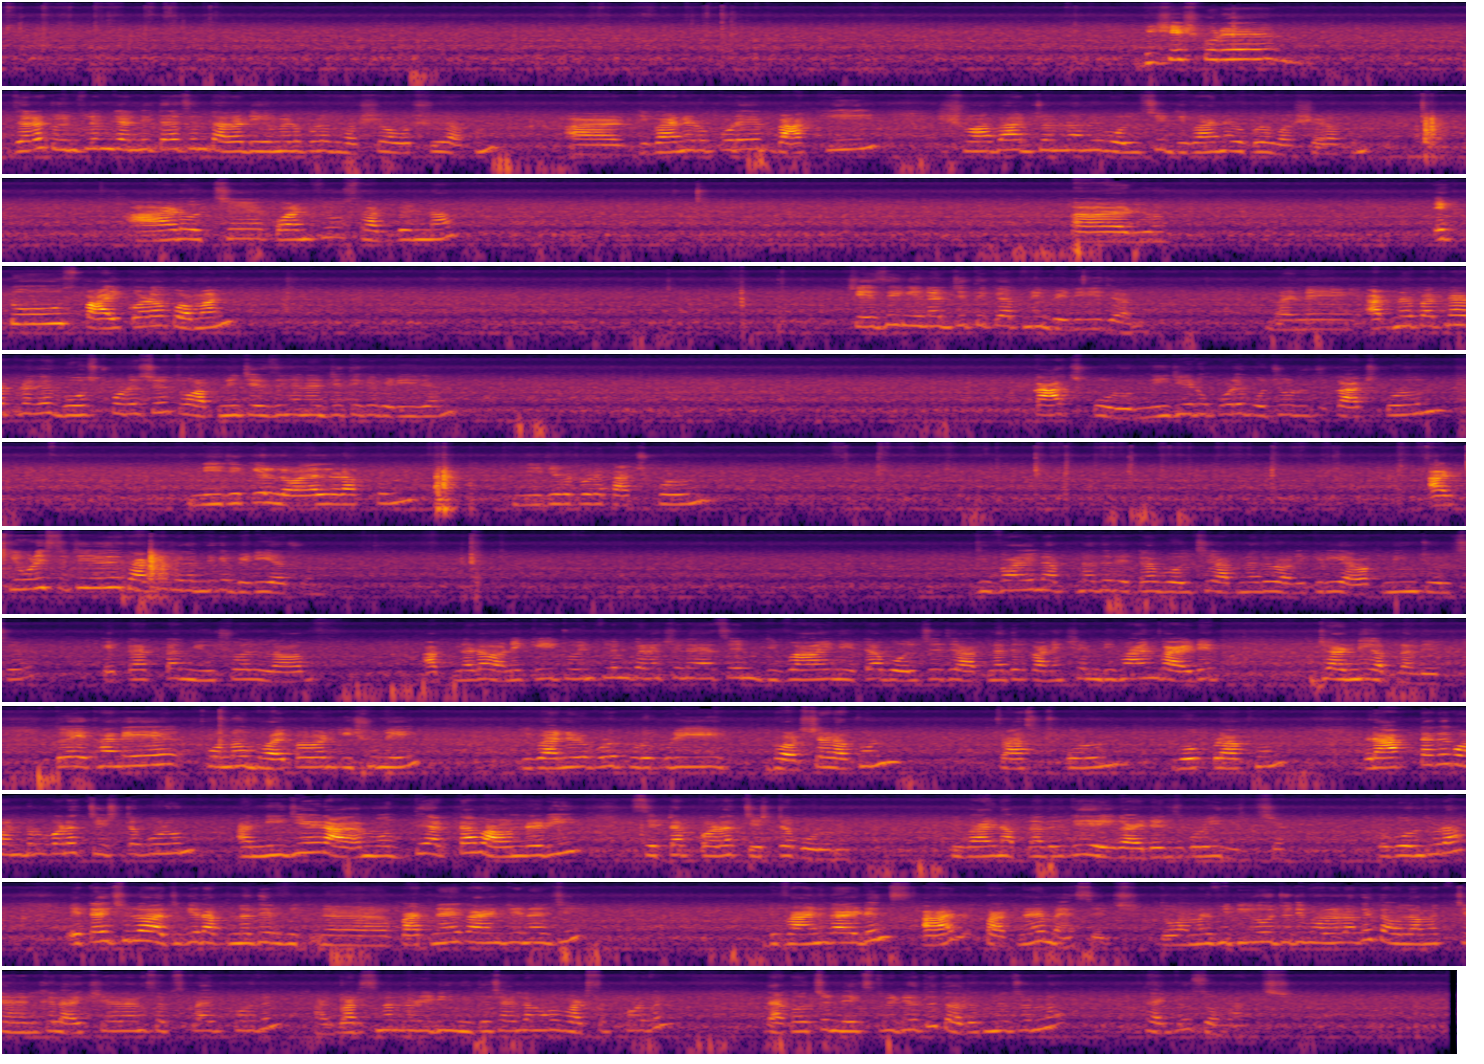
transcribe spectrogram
বিশেষ করে যারা টুইন ফ্লেম জার্নিতে আছেন, তারা ডিএমের উপরে ভরসা অবশ্যই রাখুন। আর ডিভাইনের উপরে বাকি সবার জন্য আমি বলছি ডিভাইনের উপরে ভরসা রাখুন। আর হচ্ছে কনফিউজ থাকবেন না। আর একটু স্পাই করা কমান। চেজিং এনার্জি থেকে আপনি বেরিয়ে যান। মানে আপনার পার্টনার আপনাকে গোস্ট করেছে, তো আপনি চেজিং এনার্জি থেকে বেরিয়ে যান। কাজ করুন, নিজের উপরে প্রচুর কাজ করুন, নিজেকে লয়াল রাখুন, নিজের উপরে কাজ করুন। আর কিউরিসিটি যদি থাকে, সেখান থেকে বেরিয়ে আসুন। ডিভাইন আপনাদের এটা বলছে, আপনাদের অনেকেরই অ্যাওয়াকনিং চলছে। এটা একটা মিউচুয়াল লাভ আপনারা অনেকেই টুইন ফ্লেম কানেকশনে আছেন ডিভাইন এটা বলছে যে আপনাদের কানেকশন ডিভাইন গাইডেড জার্নি আপনাদের। তো এখানে কোনো ভয় পাওয়ার কিছু নেই। ডিভাইনের উপরে পুরোপুরি ভরসা রাখুন ট্রাস্ট করুন হোপ রাখুন। রাগটাকে কন্ট্রোল করার চেষ্টা করুন আর নিজের মধ্যে একটা বাউন্ডারি সেট করার চেষ্টা করুন। ডিভাইন আপনাদেরকে এই গাইডেন্সগুলোই দিচ্ছে। তো বন্ধুরা এটাই ছিল আজকের আপনাদের পার্টনারের কারেন্ট এনার্জি ডিভাইন গাইডেন্স আর পার্টনারের মেসেজ তো আমার ভিডিও যদি ভালো লাগে, তাহলে আমার চ্যানেলকে লাইক শেয়ার অ্যান্ড সাবস্ক্রাইব করবেন। আর পার্সোনাল রিডিং নিতে চাইলে আমাকে হোয়াটসঅ্যাপ করবেন। দেখা হচ্ছে নেক্সট ভিডিওতে ততক্ষণের জন্য। Thank you so much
